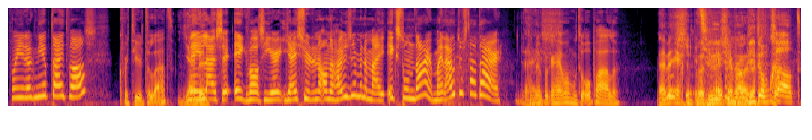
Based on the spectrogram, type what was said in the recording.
Vond je dat ik niet op tijd was? Kwartier te laat. Jij nee, bent- luister, ik was hier. Jij stuurde een ander huisnummer naar mij. Ik stond daar. Mijn auto staat daar. Toen heb ik er helemaal moeten ophalen. We hebben echt een Shit. Ik producer heb hem ook nodig. niet opgehaald.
